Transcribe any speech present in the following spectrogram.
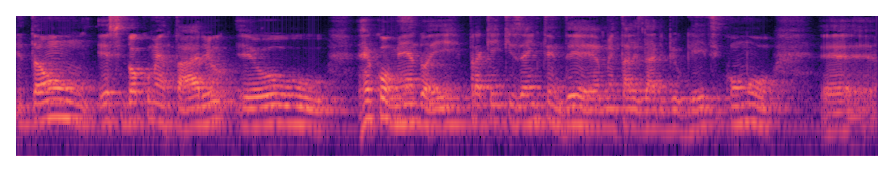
Então, esse documentário eu recomendo aí para quem quiser entender a mentalidade de Bill Gates e como é,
